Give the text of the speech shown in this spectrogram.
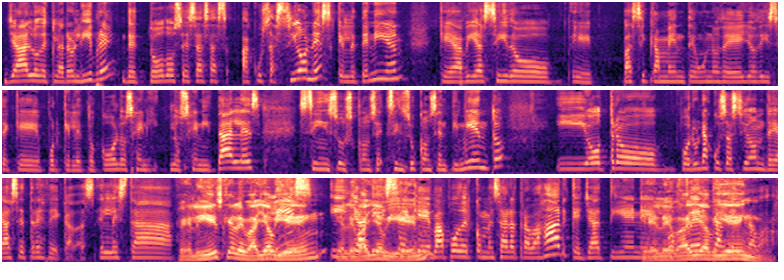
ya lo declaró libre de todas esas as- acusaciones que le tenían, que había sido... eh, Básicamente uno de ellos dice que porque le tocó los, geni- los genitales sin, sus sin su consentimiento y otro por una acusación de hace tres décadas. Él está Feliz, que le vaya feliz bien, y que le ya vaya dice bien. que va a poder comenzar a trabajar, que ya tiene Que le vaya de bien. trabajo.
